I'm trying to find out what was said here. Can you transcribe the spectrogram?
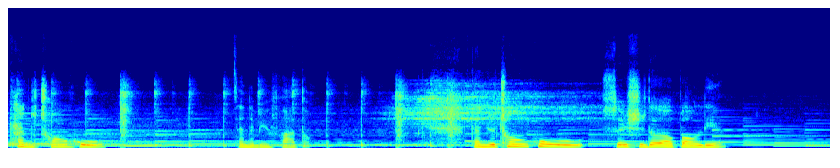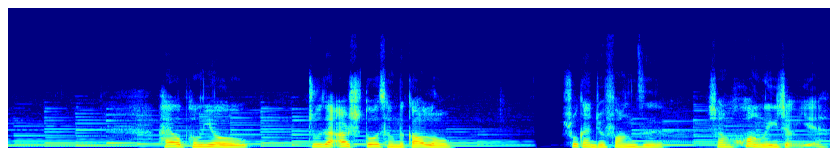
看着窗户，在那边发抖，感觉窗户随时都要爆裂。还有朋友住在二十多层的高楼，说感觉房子像晃了一整夜，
